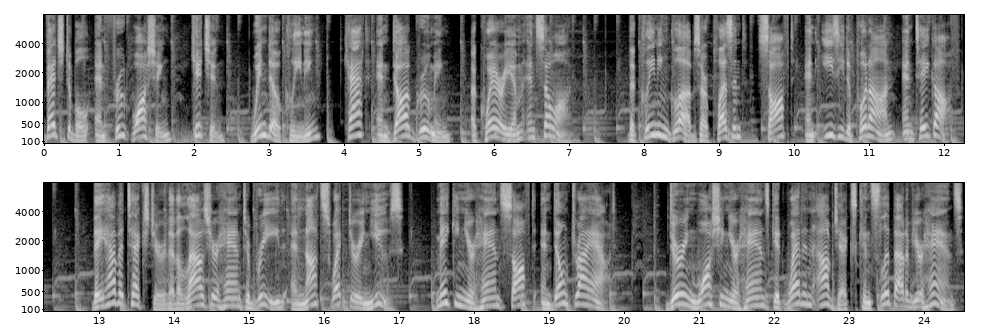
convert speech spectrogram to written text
vegetable and fruit washing, kitchen, window cleaning, cat and dog grooming, aquarium, and so on. The cleaning gloves are pleasant, soft, and easy to put on and take off. They have a texture that allows your hand to breathe and not sweat during use, making your hands soft and don't dry out. During washing your hands get wet and objects can slip out of your hands,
